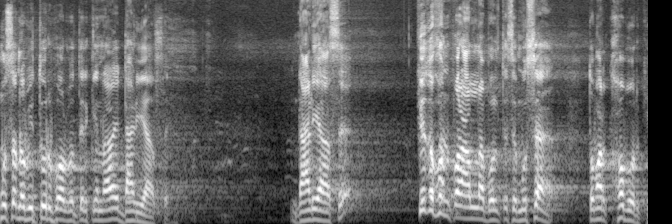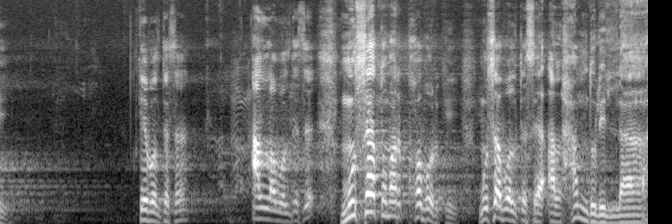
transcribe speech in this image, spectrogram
মুসা নবী তুর পর্বতের কিনারায় দাঁড়িয়ে আছে। দাঁড়িয়ে আছে। কিছুক্ষণ পর আল্লাহ বলতেছে, মুসা তোমার খবর কি? কে বলতেছে? আল্লাহ বলতেছে, মুসা, তোমার খবর কি? মুসা বলতেছে, আলহামদুলিল্লাহ।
